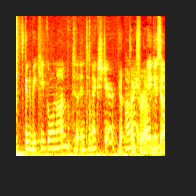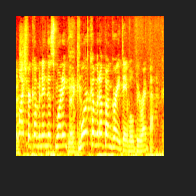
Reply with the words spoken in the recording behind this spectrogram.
it's going to be keep going on to, into next year. Yep, All thanks right. for having Thank me, you so guys. much for coming in this morning. Thank you. More coming up on Great Day. We'll be right back.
